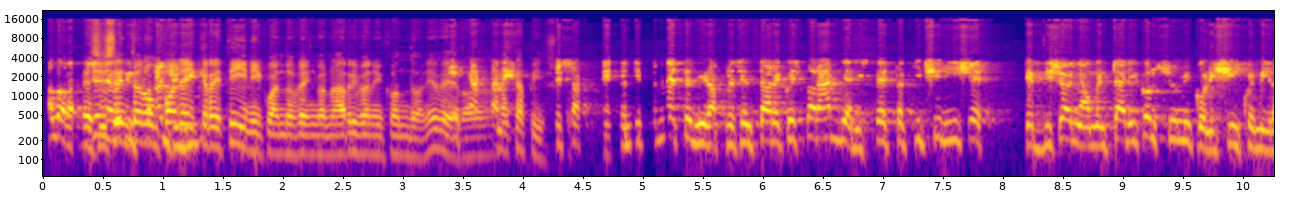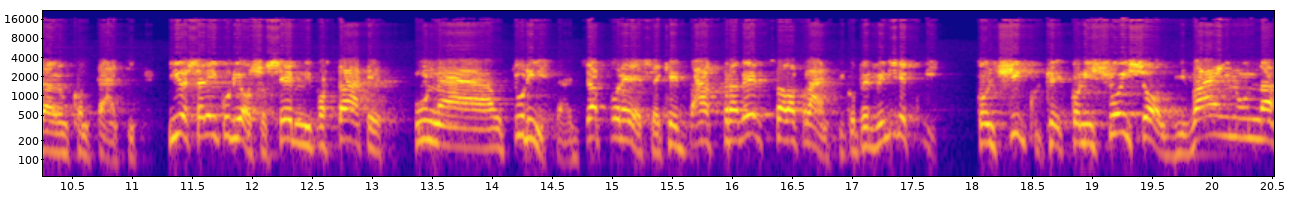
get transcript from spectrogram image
Allora, e si sentono un po' dei cretini quando vengono, arrivano i condoni, è vero? Esattamente, capisco. esattamente. Mi permette di rappresentare questa rabbia rispetto a chi ci dice che bisogna aumentare i consumi con i 5.000 euro in contanti. Io sarei curioso se mi portate una, un turista giapponese che attraversa l'Atlantico per venire qui con, 5, con i suoi soldi, va in un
